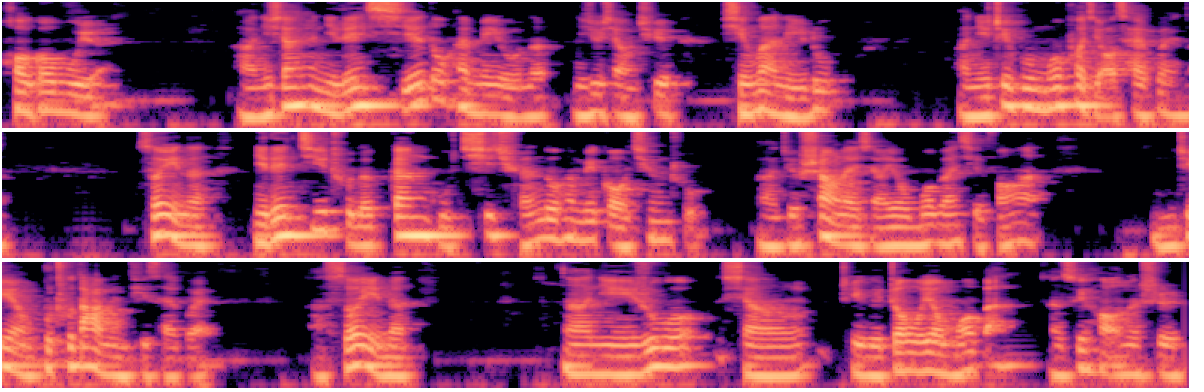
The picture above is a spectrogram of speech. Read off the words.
好高骛远啊。你想想，你连鞋都还没有呢，你就想去行万里路啊？你这不磨破脚才怪呢。所以呢，你连基础的干股期权都还没搞清楚啊，就上来想要模板写方案，你这样不出大问题才怪啊！所以呢，啊，你如果想这个找我要模板，那最好呢是，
